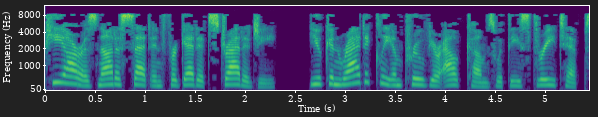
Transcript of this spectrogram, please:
PR is not a set and forget it strategy. You can radically improve your outcomes with these three tips.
